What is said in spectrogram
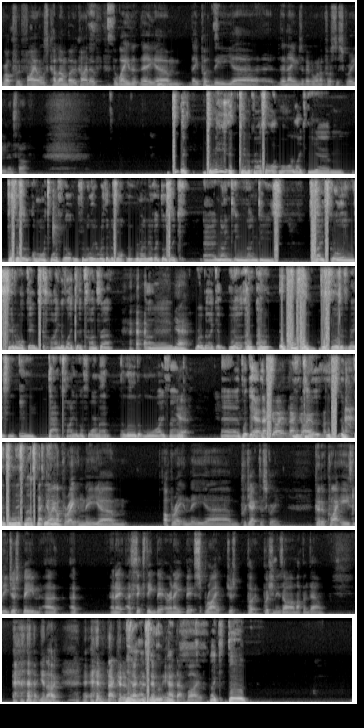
Rockford Files, Columbo kind of the way that they um, they put the uh, the names of everyone across the screen and stuff. T- like to me, it came across a lot more like the um, just because I'm, I'm much more familiar with it. It's a lot, it reminded me of like those like uh, 1990s side-scrolling shoot 'em up games, kind of like a Contra. Um, Yeah. where like it, you know, and, and it seems to disclose information in that kind of a format a little bit more. I found. Yeah, Uh, but yeah, Yeah, that guy- that guy- kinda- it's it's a mishmash that between guy operating the um, operating the um, projector screen could have quite easily just been a a, an, eight- a 16-bit or an 8-bit sprite just put, pushing his arm up and down. you know, that could have Yeah, that could have definitely had that vibe. like the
